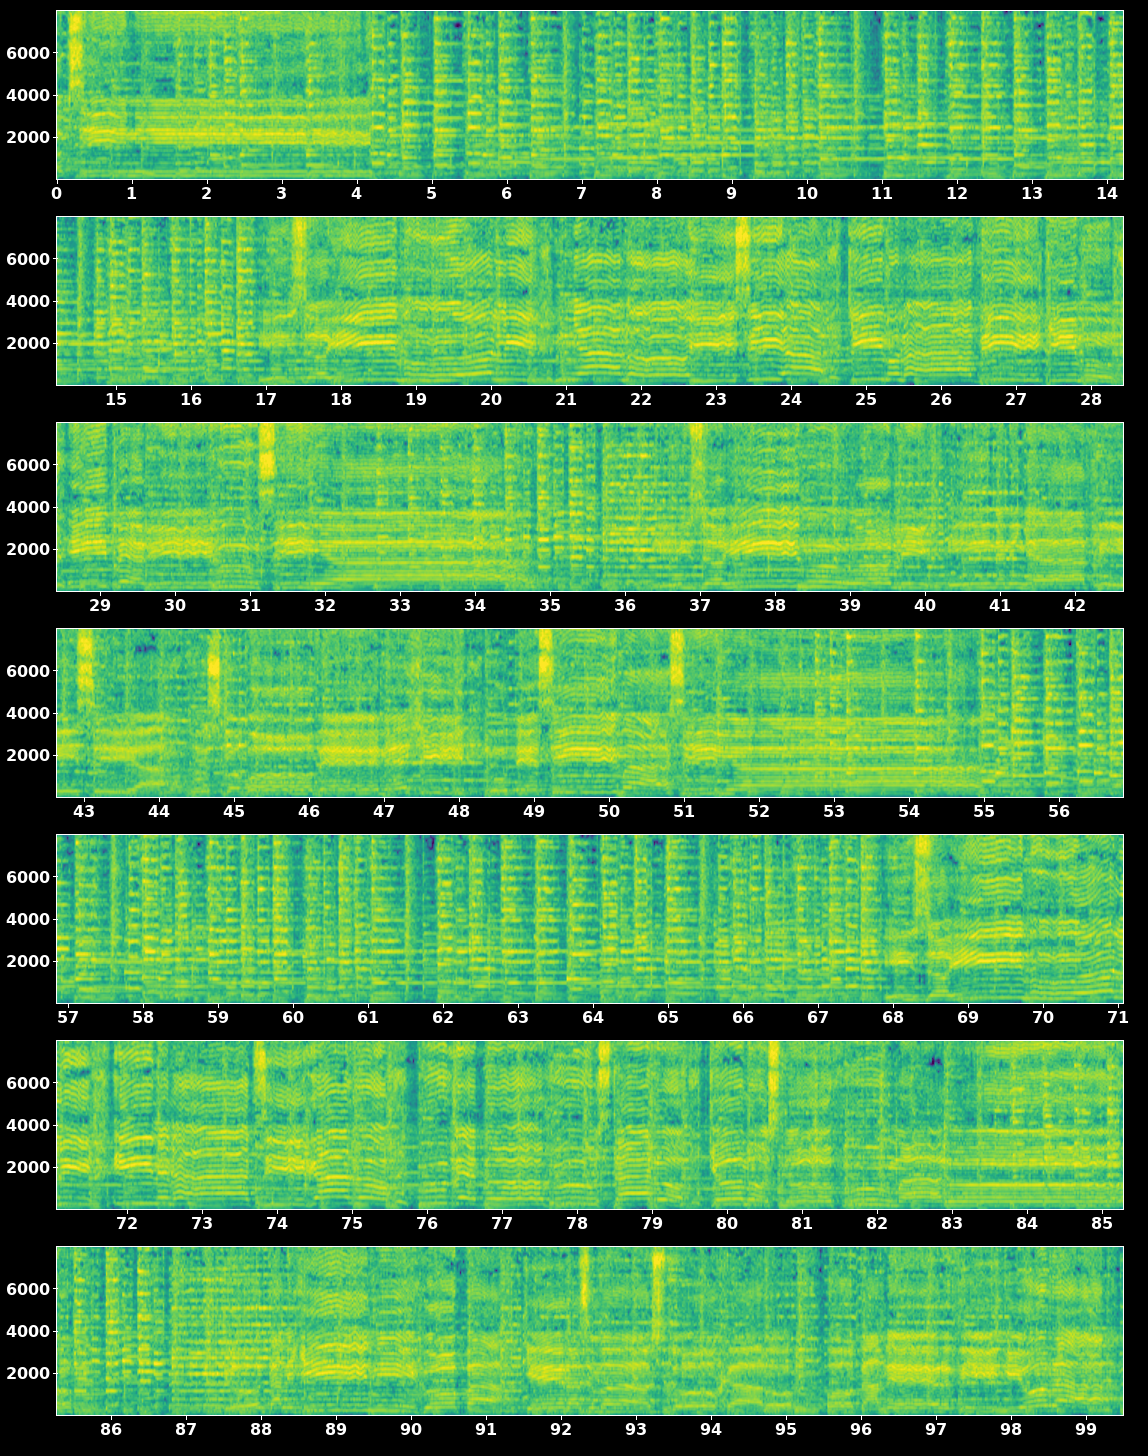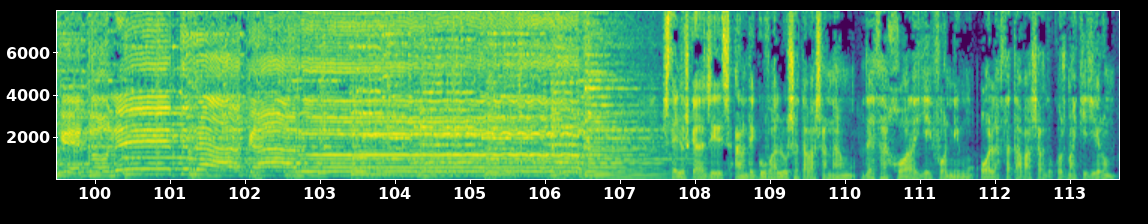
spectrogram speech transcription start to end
Στέλιος Καρατζίδης αν δεν κουβαλούσα τα βασανά μου δεν θα χώραγε η φωνή μου όλα αυτά τα βάσανα του κοσμάκι γύρω μου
